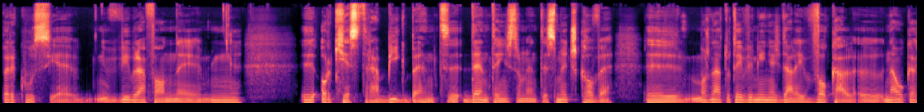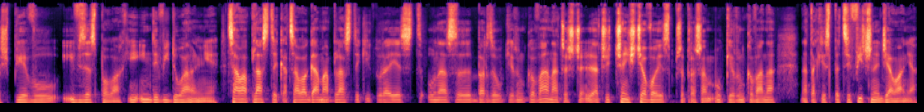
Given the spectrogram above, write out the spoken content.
perkusje, wibrafony, orkiestra, big band, y, dęte instrumenty, smyczkowe. Y, można tutaj wymieniać dalej wokal, nauka śpiewu i w zespołach, i indywidualnie. Cała plastyka, cała gama plastyki, która jest u nas bardzo ukierunkowana, czy znaczy częściowo jest, przepraszam, ukierunkowana na takie specyficzne działania.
